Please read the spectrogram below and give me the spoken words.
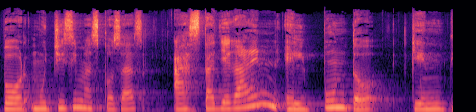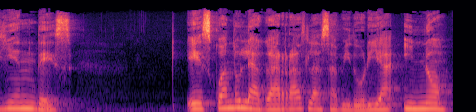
por muchísimas cosas hasta llegar en el punto que entiendes. Es cuando le agarras la sabiduría y no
